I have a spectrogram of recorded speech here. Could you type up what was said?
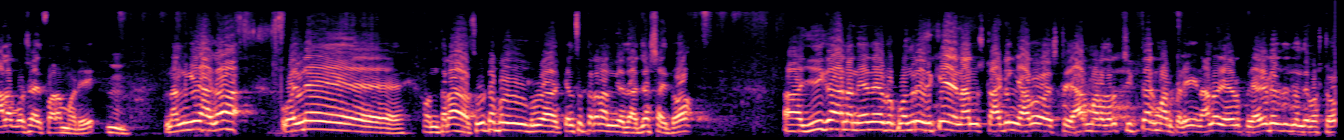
ನಾಲ್ಕು ವರ್ಷ ಆಯ್ತು ಫಾರ್ಮ್ ಮಾಡಿ. ನನಗೆ ಆಗ ಒಳ್ಳೆ ಒಂಥರ ಸೂಟಬಲ್ ಕೆಲಸ ತರ ನನಗೆ ಅದು ಅಡ್ಜಸ್ಟ್ ಆಯ್ತು. ಈಗ ನಾನು ಏನು ಹೇಳ್ಬೇಕು ಅಂದ್ರೆ ಇದಕ್ಕೆ ನಾನು ಸ್ಟಾರ್ಟಿಂಗ್ ಯಾರು ಅಷ್ಟು, ಯಾರು ಮಾಡಿದ್ರು ಚಿಕ್ಕದಾಗಿ ಮಾಡ್ಕೊಳ್ಳಿ. ನಾನು ಎರಡು ಎರಡು ತಂದೆ ಫಸ್ಟು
